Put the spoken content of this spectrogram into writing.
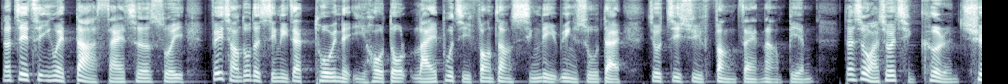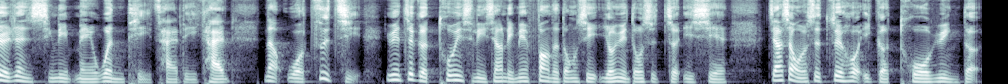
那这次因为大塞车，所以非常多的行李在托运的以后都来不及放上行李运输带，就继续放在那边。但是我还是会请客人确认行李没问题才离开。那我自己，因为这个托运行李箱里面放的东西永远都是这一些，加上我又是最后一个托运的，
